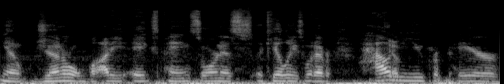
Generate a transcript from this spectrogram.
you know, general body aches, pain, soreness, Achilles, whatever. How yep. do you prepare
